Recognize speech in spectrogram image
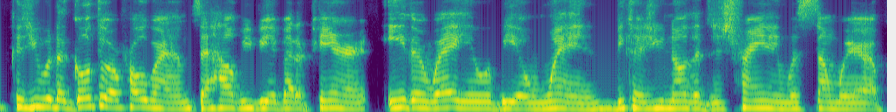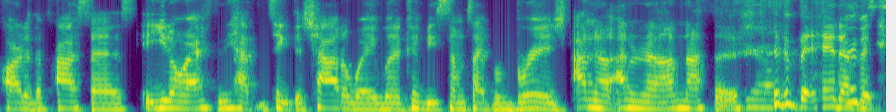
Because you would go through a program to help you be a better parent. Either way, it would be a win because you know that the training was somewhere a part of the process. You don't actually have to take the child away, but it could be some type of bridge. I don't know. I don't know. I'm not the, yeah. the head of it's, it,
